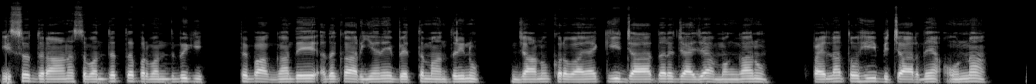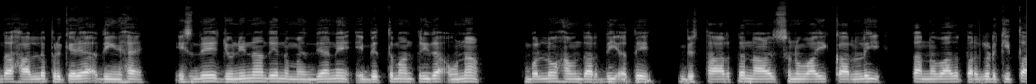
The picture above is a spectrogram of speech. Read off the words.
ਇਸ ਦੌਰਾਨ ਸੰਬੰਧਿਤ ਪ੍ਰਬੰਧਕੀ ਵਿਭਾਗਾਂ ਦੇ ਅਧਿਕਾਰੀਆਂ ਨੇ ਵਿੱਤ ਮੰਤਰੀ ਨੂੰ ਜਾਣੂ ਕਰਵਾਇਆ ਕਿ ਜ਼ਿਆਦਾਤਰ ਜਾਇਜ਼ਾ ਮੰਗਾਂ ਨੂੰ ਪਹਿਲਾਂ ਤੋਂ ਹੀ ਵਿਚਾਰਦਿਆਂ ਉਹਨਾਂ ਦਾ ਹੱਲ ਪ੍ਰਕਿਰਿਆ ਅਧੀਨ ਹੈ। ਇਸ ਦੇ ਯੂਨੀਅਨਾਂ ਦੇ ਨੁਮਾਇੰਦਿਆਂ ਨੇ ਵਿੱਤ ਮੰਤਰੀ ਦਾ ਉਹਨਾਂ ਵੱਲੋਂ ਹਮਦਰਦੀ ਅਤੇ ਵਿਸਥਾਰਤ ਨਾਲ ਸੁਣਵਾਈ ਕਰਨ ਲਈ ਧੰਨਵਾਦ ਪ੍ਰਗਟ ਕੀਤਾ।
